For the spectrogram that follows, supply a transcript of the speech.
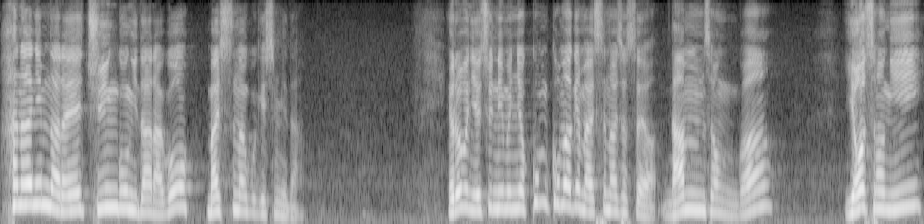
하나님 나라의 주인공이다라고 말씀하고 계십니다. 여러분 예수님은요 꼼꼼하게 말씀하셨어요. 남성과 여성이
